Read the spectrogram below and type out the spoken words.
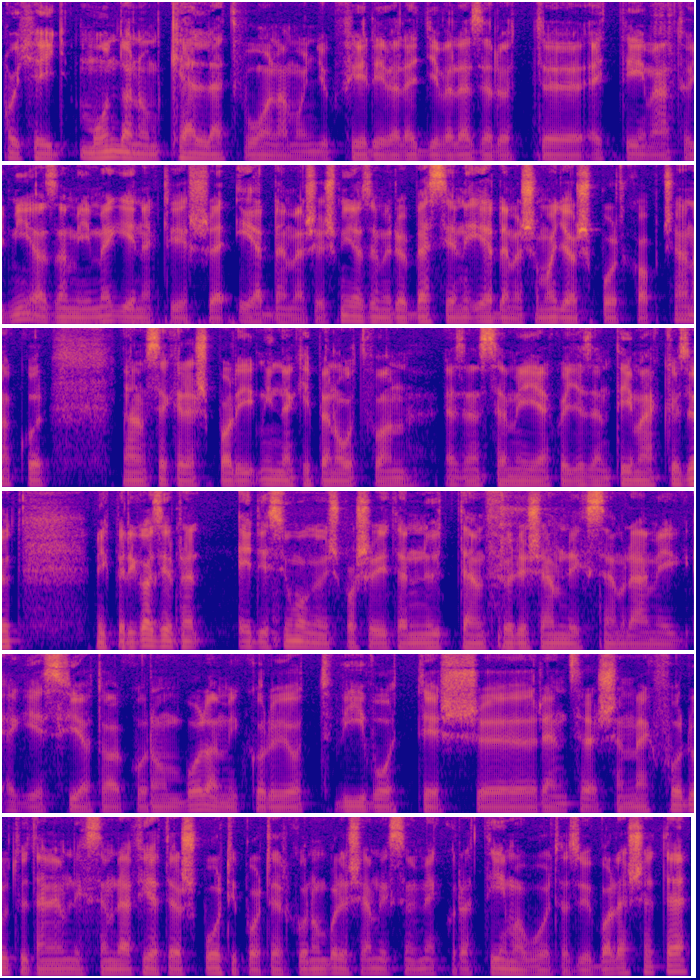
hogyha így mondanom kellett volna mondjuk fél évvel, egy évvel ezelőtt uh, egy témát, hogy mi az, ami megéneklésre érdemes, és mi az, amiről beszélni érdemes a magyar sport kapcsán, akkor nálam Szekeres Pali mindenképpen ott van ezen személyek, vagy ezen témák között. Mégpedig azért, mert egyrészt jó magam is Pasaréten nőttem föl, és emlékszem rá még egész fiatal koromból, amikor ő ott vívott és rendszeresen megfordult. Utána emlékszem rá fiatal sportiporter koromból, és emlékszem, hogy mekkora téma volt az ő balesete,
